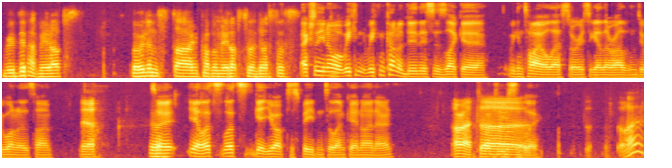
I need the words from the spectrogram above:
We did have meetups, but we didn't start proper meetups to Injustice. Actually, you know what? We can we can kind of do this as like a we can tie all our stories together rather than do one at a time. Yeah. Yeah. So yeah, let's let's get you up to speed until MK9, Aaron. All right. What did you used to Uh, play? what?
